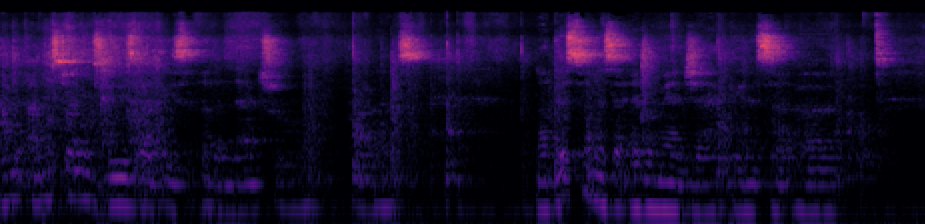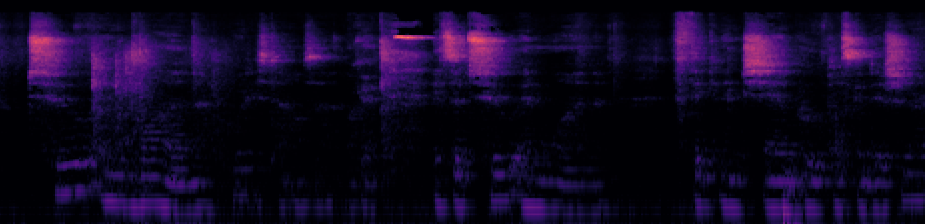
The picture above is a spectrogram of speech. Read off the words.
I'm, I'm starting to use like these other natural products. Now this one is an Everyman Jack and it's a uh, two in one. Where are these towels at? Okay, it's a two in one thickening shampoo plus conditioner.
